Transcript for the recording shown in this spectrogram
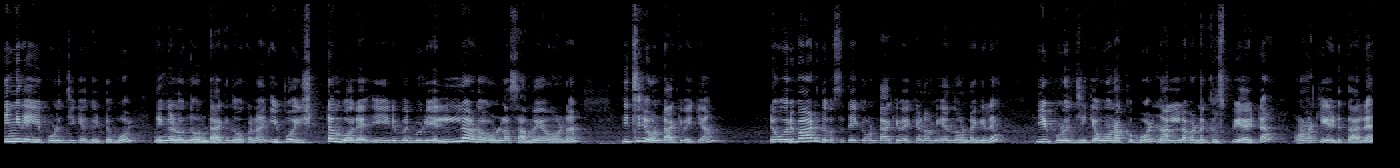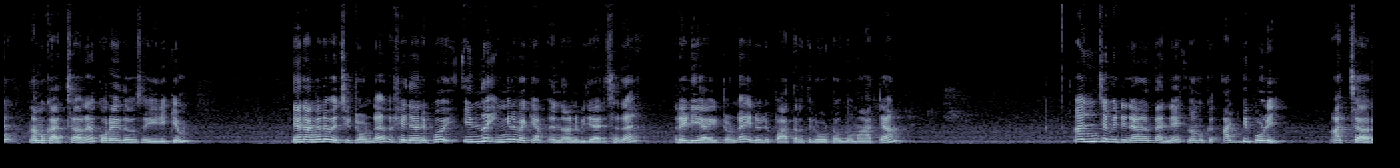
ഇങ്ങനെ ഈ പുളിഞ്ചിക്ക കിട്ടുമ്പോൾ നിങ്ങളൊന്ന് ഉണ്ടാക്കി നോക്കണം. ഇപ്പോൾ ഇഷ്ടം പോലെ ഈ ഇരുമ്പൻ പുളി എല്ലായിടവും ഉള്ള സമയമാണ്. ഇച്ചിരി ഉണ്ടാക്കി വയ്ക്കാം പിന്നെ ഒരുപാട് ദിവസത്തേക്ക് ഉണ്ടാക്കി വയ്ക്കണം എന്നുണ്ടെങ്കിൽ ഈ പുളിഞ്ചിക്ക ഉണക്കുമ്പോൾ നല്ലവണ്ണം ക്രിസ്പി ആയിട്ട് ഉണക്കിയെടുത്താൽ നമുക്ക് അച്ചാർ കുറേ ദിവസം ഇരിക്കും. ഞാൻ അങ്ങനെ വെച്ചിട്ടുണ്ട്. പക്ഷേ ഞാനിപ്പോൾ ഇന്ന് ഇങ്ങനെ വെക്കാം എന്നാണ് വിചാരിച്ചത്. റെഡി ആയിട്ടുണ്ട്. അതിനൊരു പാത്രത്തിലോട്ടൊന്ന് മാറ്റാം. അഞ്ച് മിനിറ്റിനകം തന്നെ നമുക്ക് അടിപൊളി അച്ചാർ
